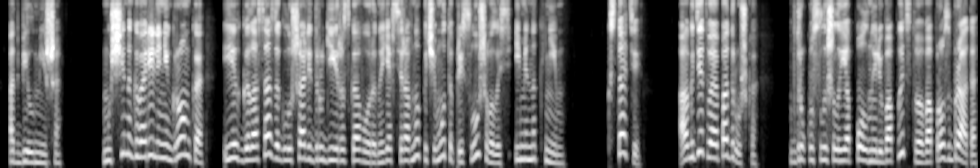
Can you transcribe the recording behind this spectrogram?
– отбил Миша. Мужчины говорили негромко, их голоса заглушали другие разговоры, но я все равно почему-то прислушивалась именно к ним. «Кстати, а где твоя подружка?» Вдруг услышала я полное любопытство вопрос брата,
